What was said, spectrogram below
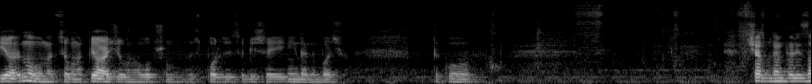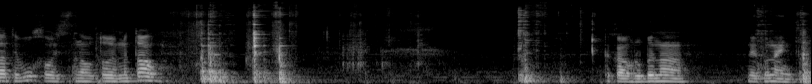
ну, на цьому на піаджі вона в общем використовується, більше я ніде не бачив. Такого. Зараз будемо вирізати вуха ось на готовий метал. Така глибина не тоненька.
